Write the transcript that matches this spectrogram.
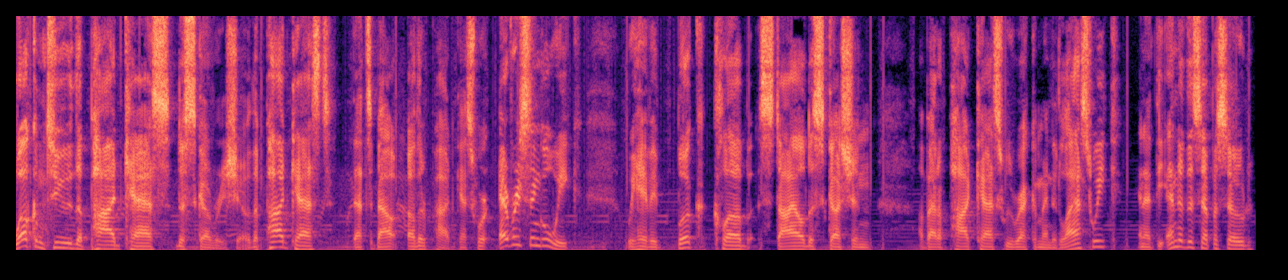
Welcome to the Podcast Discovery Show, the podcast that's about other podcasts, where every single week we have a book club style discussion about a podcast we recommended last week. And at the end of this episode,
